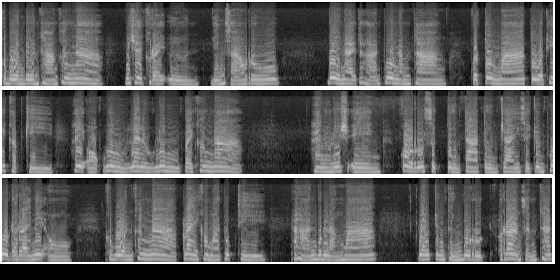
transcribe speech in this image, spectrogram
ขบวนเดินทางข้างหน้า ไม่ใช่ใครอื่น หญิงสาวรู้ ด้วยนายทหารผู้นำทางกระตุ้นม้าตัวที่ขับขี่ให้ออกวิ่งแล่วลิ่นไปข้างหน้าไฮโนริชเองก็รู้สึกตื่นตาตื่นใจเสียจนพูดอะไรไม่ออก ขบวนข้างหน้าใกล้เข้ามาทุกที ทหารบนหลังม้า แล้วจึงถึงบุรุษร่างสันทัด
